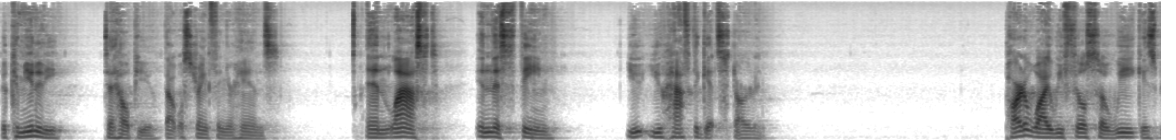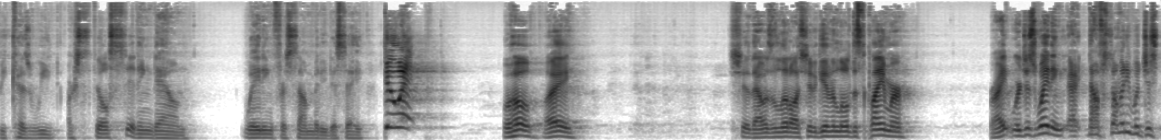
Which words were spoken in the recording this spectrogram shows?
the community to help you. That will strengthen your hands. And last, in this theme, you, you have to get started. Part of why we feel so weak is because we are still sitting down waiting for somebody to say, Do it! Whoa, hey. Should, that was a little, I should have given a little disclaimer, right? We're just waiting. Uh, now, if somebody would just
